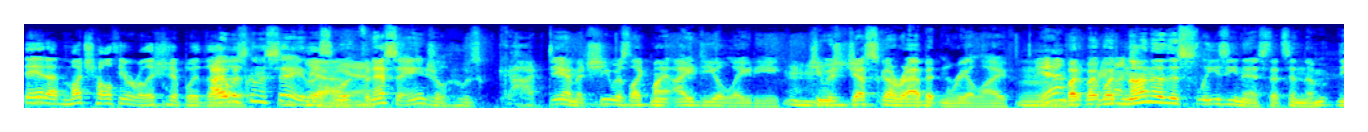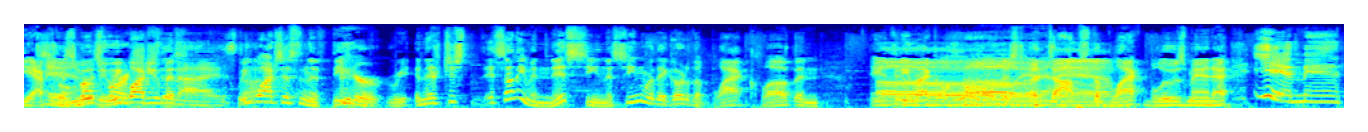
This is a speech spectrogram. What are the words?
they had a much healthier relationship with. Uh, I was going to say, this, yeah. with Yeah. Vanessa Angel, who's god damn it, she was like my ideal lady. She was Jessica Rabbit in real life. Yeah, but but pretty with much. none of the sleaziness that's in the the actual was movie. more we watched humanized this. We watched this in the theater, re and there's just it's not even this scene. The scene where they go to the black club and. Anthony Oh, Michael Hall just yeah. adopts the black blues man. Yeah, man,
